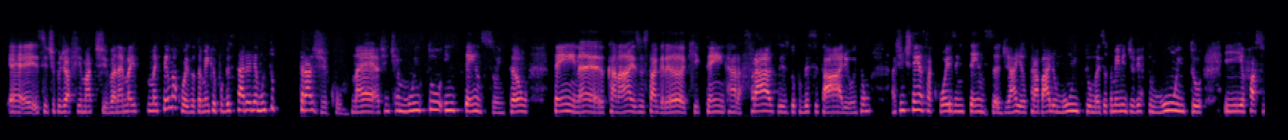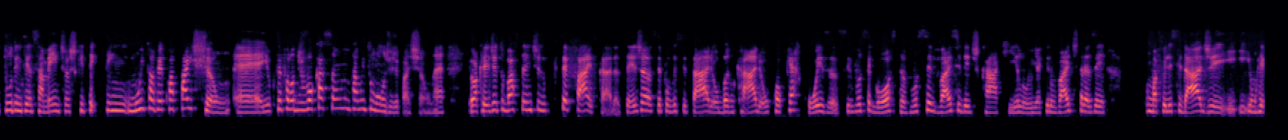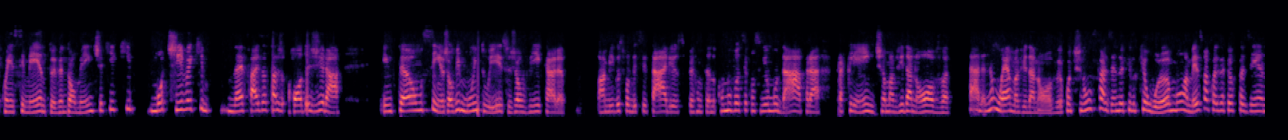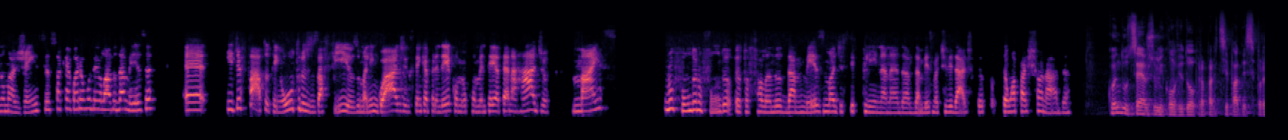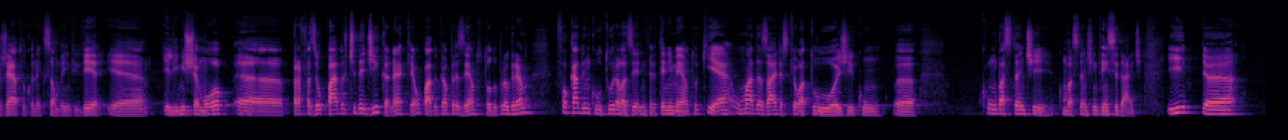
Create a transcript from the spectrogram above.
é, esse tipo de afirmativa, né? Mas, mas tem uma coisa também que o publicitário ele é muito trágico, né? A gente é muito intenso, então tem, né, canais do Instagram que tem, cara, frases do publicitário. Então a gente tem essa coisa intensa de, ah, eu trabalho muito, mas eu também me diverto muito e eu faço tudo intensamente. Eu acho que tem, tem, muito a ver com a paixão. É, e o que você falou de vocação não está muito longe de paixão, né? Eu acredito bastante no que você faz, cara. Seja ser publicitário ou bancário ou qualquer coisa, se você gosta, você vai se dedicar àquilo e aquilo vai te trazer uma felicidade e, e um reconhecimento, eventualmente, que, que motiva e que né, faz essa roda girar. Então, sim, eu já ouvi muito isso, já ouvi, cara, amigos publicitários perguntando como você conseguiu mudar para cliente, é uma vida nova. Cara, não é uma vida nova. Eu continuo fazendo aquilo que eu amo, a mesma coisa que eu fazia numa agência, só que agora eu mudei o lado da mesa é, e de fato tem outros desafios, uma linguagem que você tem que aprender, como eu comentei até na rádio, mas no fundo, no fundo, eu estou falando da mesma disciplina, né, da, da mesma atividade que eu estou tão apaixonada. Quando o Sérgio me convidou para participar desse projeto, Conexão Bem Viver, é, ele me chamou é, para fazer o quadro Te Dedica, né? que é o quadro que eu apresento todo o programa, focado em cultura, lazer e entretenimento, que é uma das áreas que eu atuo hoje com. Uh, com bastante, com bastante intensidade. E uh,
